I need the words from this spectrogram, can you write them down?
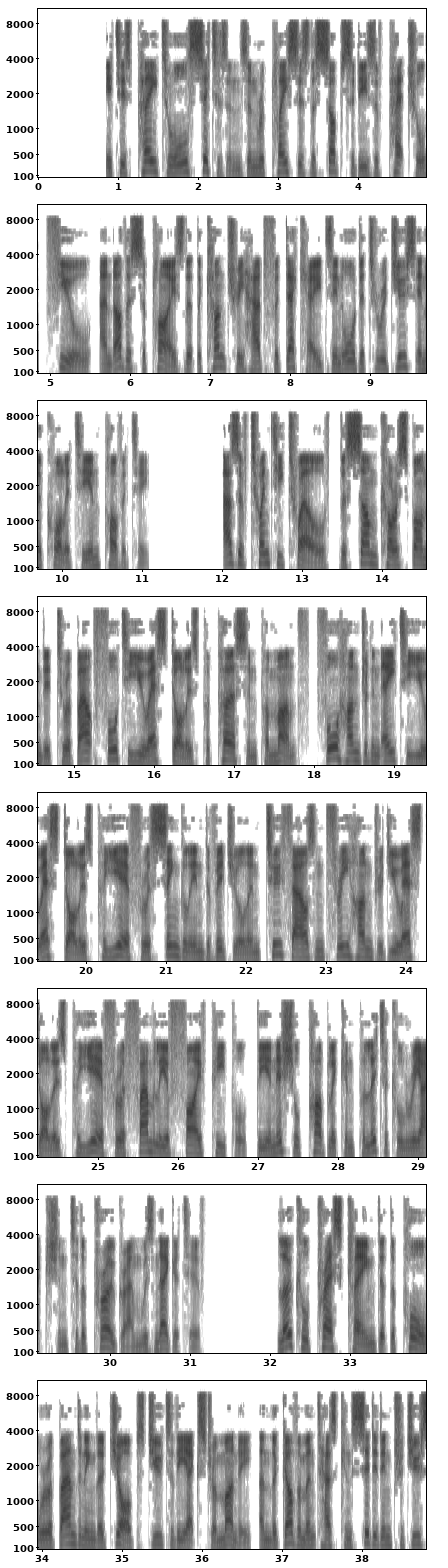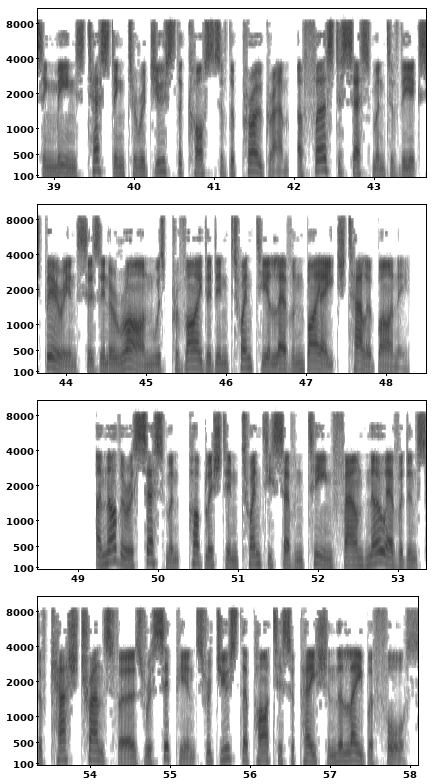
It is paid to all citizens and replaces the subsidies of petrol, fuel, and other supplies that the country had for decades in order to reduce inequality and poverty. As of 2012, the sum corresponded to about 40 US dollars per person per month, 480 US dollars per year for a single individual and 2300 US dollars per year for a family of 5 people. The initial public and political reaction to the program was negative. Local press claimed that the poor were abandoning their jobs due to the extra money, and the government has considered introducing means testing to reduce the costs of the program. A first assessment of the experiences in Iran was provided in 2011 by H. Talabani. Another assessment published in 2017 found no evidence of cash transfers recipients reduced their participation the labor force.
